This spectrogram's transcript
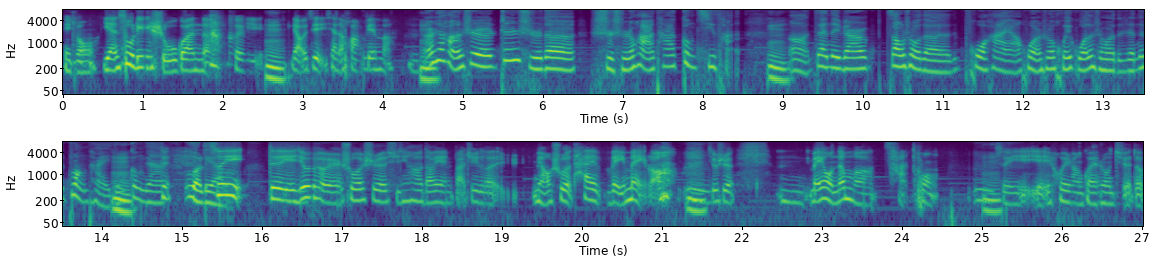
那种严肃历史无关的，可以嗯了解一下的画边吧。嗯，而且好像是真实的史实的话，它更凄惨。嗯啊，在那边遭受的迫害啊，或者说回国的时候的人的状态，已经更加恶劣了。所以，对，也就有人说是徐庆浩导演把这个描述的太唯美了。嗯，就是嗯，没有那么惨痛。嗯，所以也会让观众觉得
